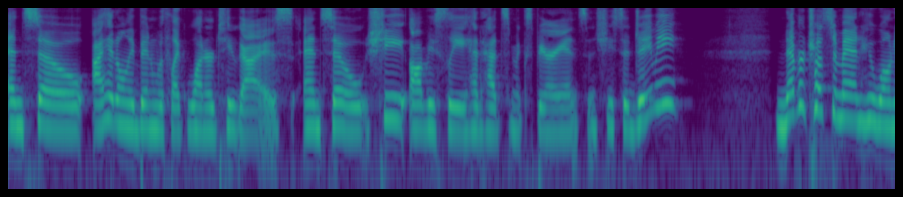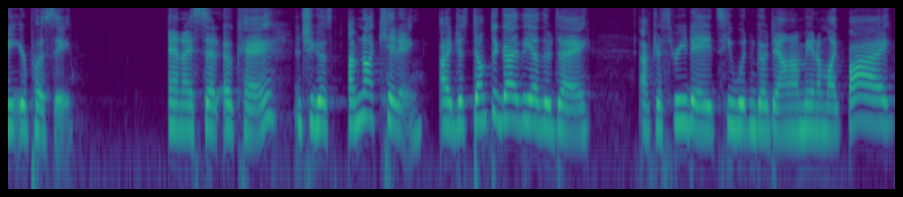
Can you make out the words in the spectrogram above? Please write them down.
and so I had only been with like one or two guys. And so she obviously had had some experience. And she said, Jamie, never trust a man who won't eat your pussy. And I said, okay. And she goes, I'm not kidding. I just dumped a guy the other day. After three dates, he wouldn't go down on me. And I'm like, bye.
